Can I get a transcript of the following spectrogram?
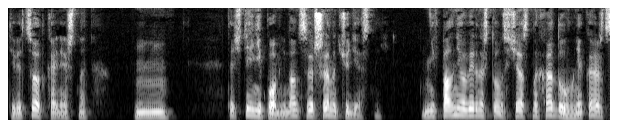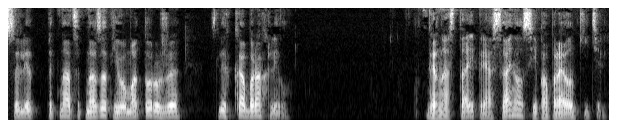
900, конечно. М -м, точнее не помню, но он совершенно чудесный. Не вполне уверен, что он сейчас на ходу. Мне кажется, лет пятнадцать назад его мотор уже слегка барахлил. Горностай приосанился и поправил китель.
